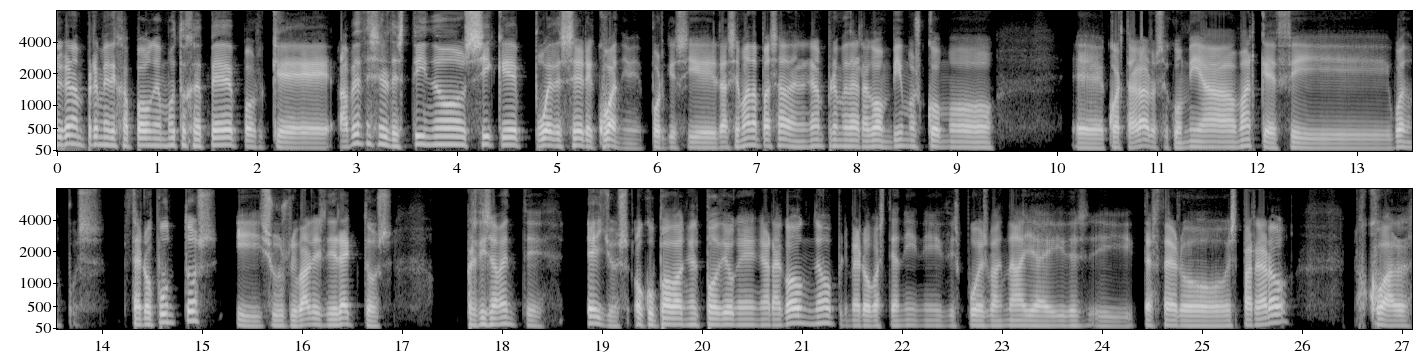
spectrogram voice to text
El Gran Premio de Japón en MotoGP porque a veces el destino sí que puede ser ecuánime, porque si la semana pasada en el Gran Premio de Aragón vimos como eh, se comía Márquez y bueno, pues cero puntos y sus rivales directos, precisamente ellos ocupaban el podio en Aragón, ¿no? Primero Bastianini, después Bagnaia y, y tercero Espargaró, lo cual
